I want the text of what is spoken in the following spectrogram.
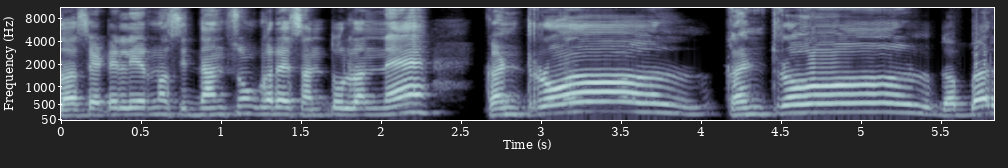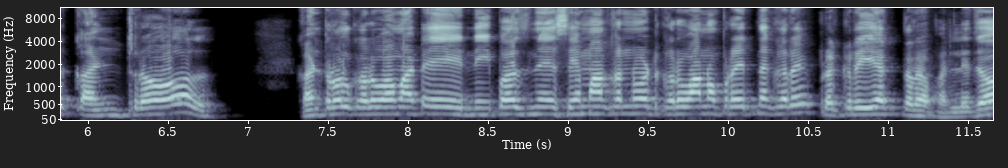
લસ એટેલિયરનો સિદ્ધાંત શું કરે? સંતુલનને control control Gabbar control control કરવા માટે નિપજને શેમાં કન્વર્ટ કરવાનો પ્રયત્ન કરે? પ્રક્રિયક તરફ. એટલે જો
